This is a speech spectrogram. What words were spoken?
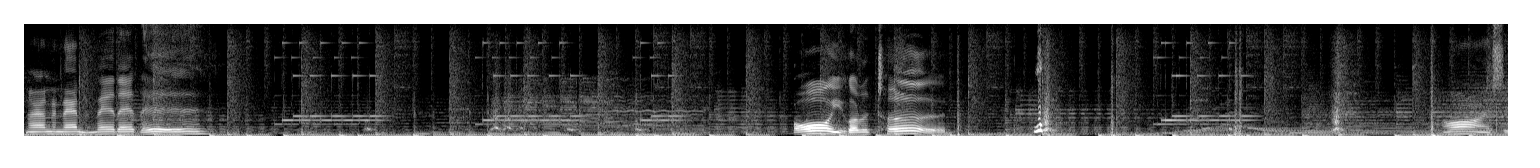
Na na na na na na. Oh, you gotta turn. Woo! Oh, I see.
